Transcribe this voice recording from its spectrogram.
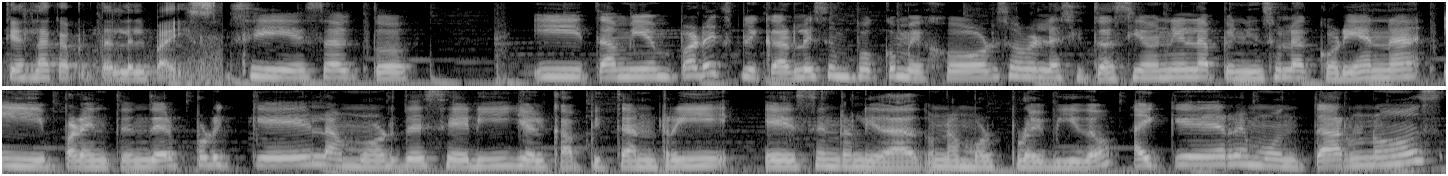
que es la capital del país. Sí, exacto y también para explicarles un poco mejor sobre la situación en la península coreana y para entender por qué el amor de Seri y el capitán Ri es en realidad un amor prohibido, hay que remontarnos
